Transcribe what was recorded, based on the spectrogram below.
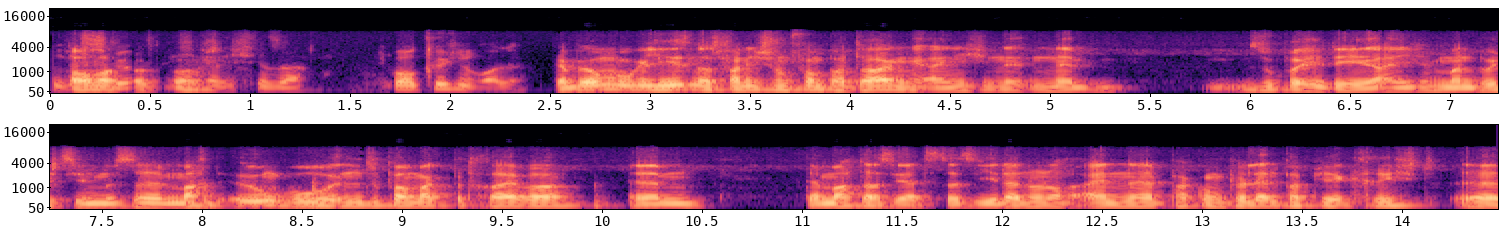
Und das oh, stört mich, ehrlich gesagt. Ich brauche Küchenrolle. Ich habe irgendwo gelesen, das fand ich schon vor ein paar Tagen eigentlich eine, eine super Idee, eigentlich, wenn man durchziehen müsste. Macht irgendwo ein Supermarktbetreiber, ähm, der macht das jetzt, dass jeder nur noch eine Packung Toilettenpapier kriegt äh,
